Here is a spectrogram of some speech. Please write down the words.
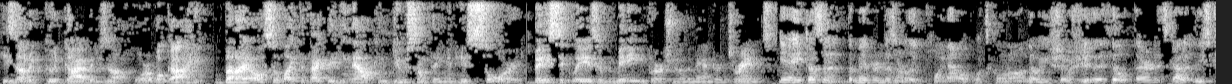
He's not a good guy, but he's not a horrible guy. But I also like the fact that he now can do something, and his sword basically is a mini version of the Mandarin's rings. Yeah, he doesn't. The Mandarin doesn't really point out what's going on though. He shows you the hilt there, and it's got at least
